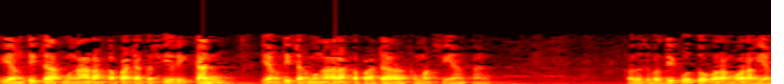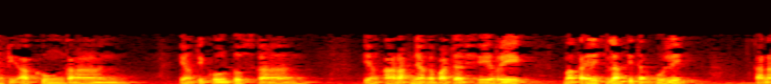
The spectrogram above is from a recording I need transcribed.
yang tidak mengarah kepada kesyirikan, yang tidak mengarah kepada kemaksiatan. Kalau seperti foto orang-orang yang diagungkan, yang dikultuskan, yang arahnya kepada syirik, maka ini jelas tidak boleh. Karena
